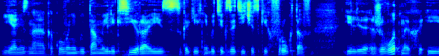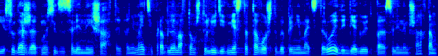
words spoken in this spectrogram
я не знаю, какого-нибудь там эликсира из каких-нибудь экзотических фруктов или животных, и сюда же относятся соляные шахты. Понимаете, проблема в том, что люди вместо того, чтобы принимать стероиды, бегают по соляным шахтам,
